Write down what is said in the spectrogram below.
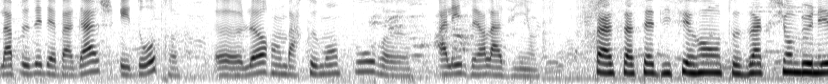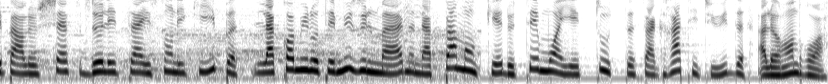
la pesée des bagages et d'autres euh, leur embarquement pour euh, aller vers l'avion. Face à ces différentes actions menées par le chef de l'État et son équipe, la communauté musulmane n'a pas manqué de témoigner toute sa gratitude à leur endroit.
